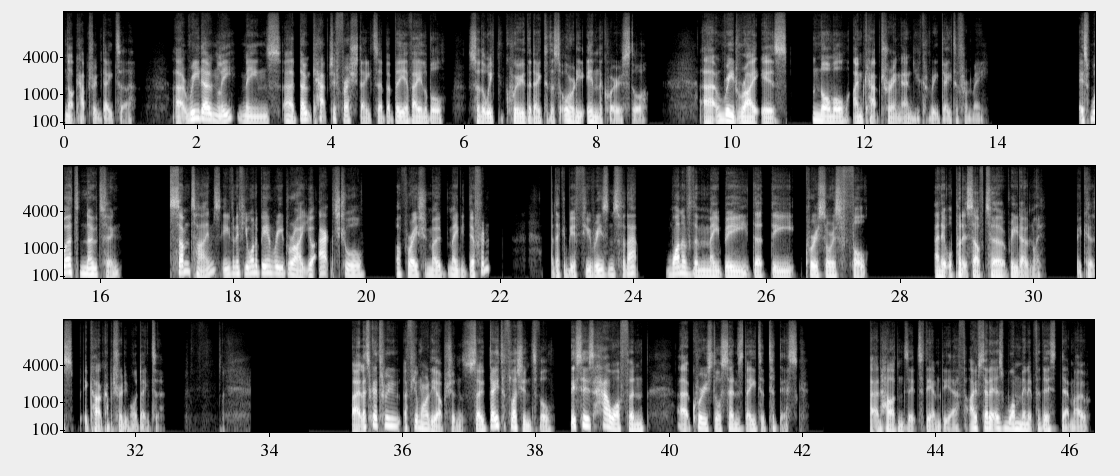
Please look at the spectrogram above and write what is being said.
not capturing data. Uh, read only means uh, don't capture fresh data, but be available so that we can query the data that's already in the query store. Uh, read write is normal. I'm capturing and you can read data from me. It's worth noting sometimes, even if you want to be in read write, your actual operation mode may be different. There could be a few reasons for that. One of them may be that the query store is full and it will put itself to read only because it can't capture any more data. All right, let's go through a few more of the options. So data flush interval. This is how often uh, Query Store sends data to disk and hardens it to the MDF. I've set it as one minute for this demo.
